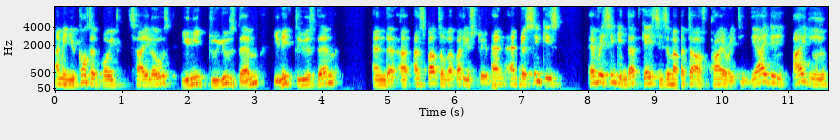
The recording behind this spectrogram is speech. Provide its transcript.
I mean you can't avoid silos. You need to use them. You need to use them, and uh, as part of a value stream. And and the thing is, everything in that case is a matter of priority. The ideal ideal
